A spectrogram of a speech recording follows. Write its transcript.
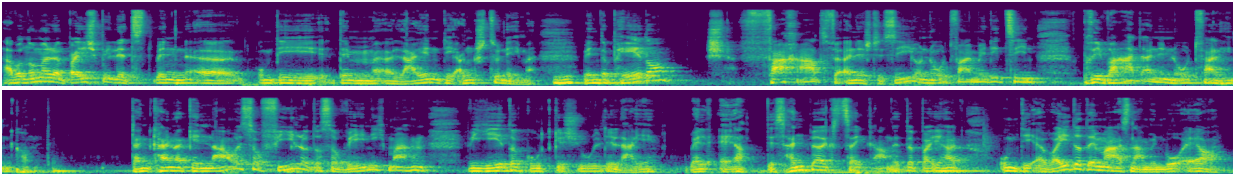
Aber nochmal ein Beispiel jetzt, wenn, äh, um die, dem äh, Laien die Angst zu nehmen. Mhm. Wenn der Peter, Facharzt für Anästhesie und Notfallmedizin, privat an den Notfall hinkommt, dann kann er genauso viel oder so wenig machen wie jeder gut geschulte Laie weil er das Handwerkszeug gar nicht dabei hat, um die erweiterte Maßnahmen, wo er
